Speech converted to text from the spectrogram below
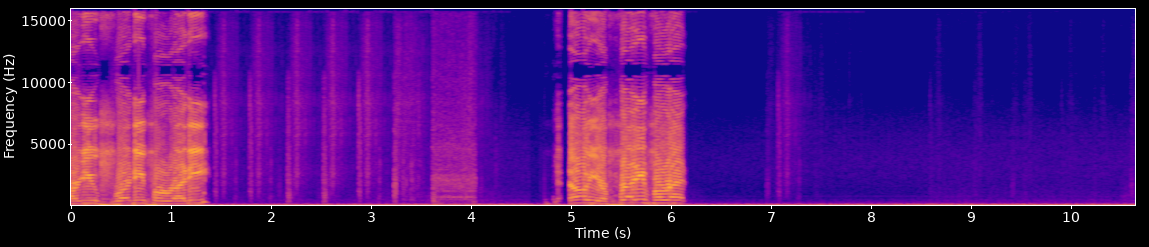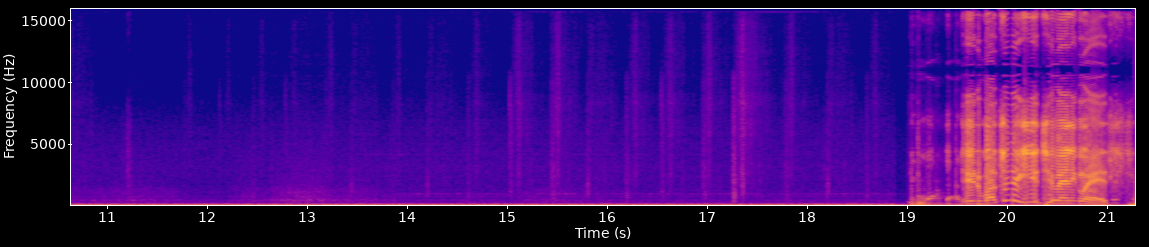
Are you ready for ready? No, you're ready for ready. Dude, what's your YouTube anyways?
